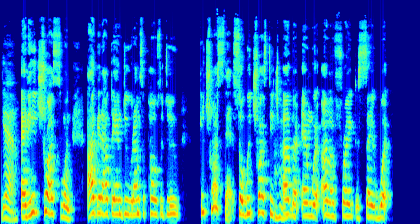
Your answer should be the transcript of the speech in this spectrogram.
Yeah. And he trusts when I get out there and do what I'm supposed to do, he trusts that. So we trust each Mhm. other and we're unafraid to say what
